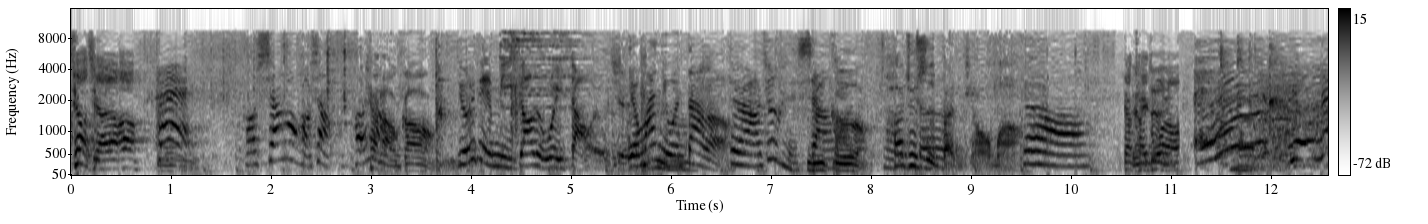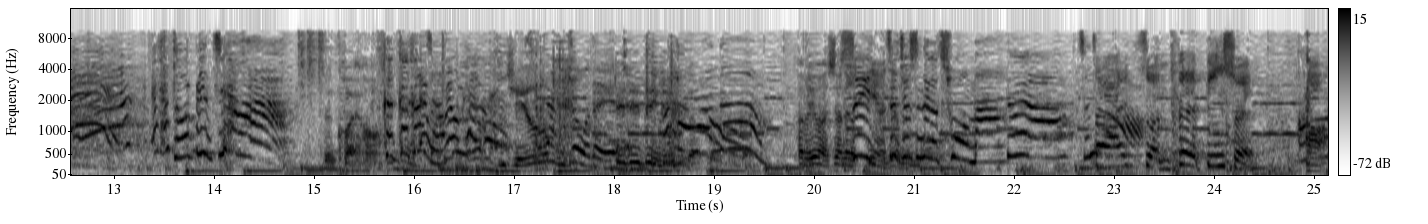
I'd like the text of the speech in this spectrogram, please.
跳起来了啊！哎，好香哦，好像，好跳老高，有一点米糕的味道哎，有吗？你闻到了？对啊，就很香。哥，它就是板条嘛。对啊。要开锅了。哎，有呢。哎，它怎么变这样啊？真快哈！刚刚刚我没有看过，感觉哦，这样做的耶。对对对，好棒哦。它没法像那个。所以这就是那个错吗？对啊，真的。再来准备冰水，好，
